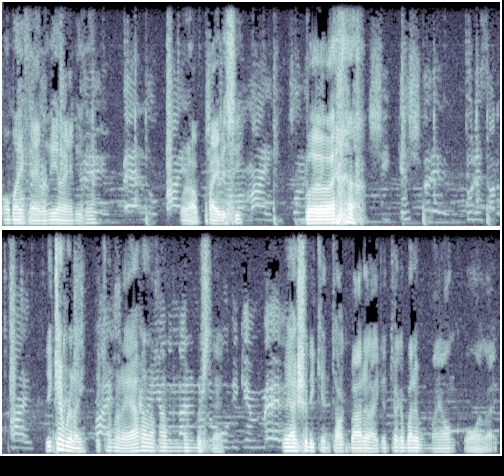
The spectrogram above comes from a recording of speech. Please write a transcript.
on my family or anything for our privacy, but they can relate. They can relate. I have a lot of family members that we actually can talk about it. I can talk about it with my uncle. And like,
